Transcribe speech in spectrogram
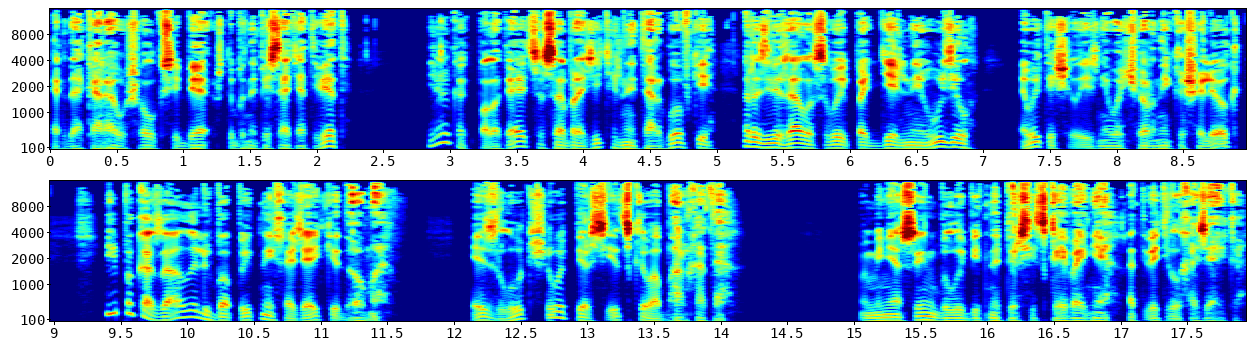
Когда Кара ушел к себе, чтобы написать ответ, я, как полагается сообразительной торговке, развязала свой поддельный узел, вытащила из него черный кошелек и показала любопытной хозяйке дома. Из лучшего персидского бархата. «У меня сын был убит на персидской войне», — ответила хозяйка.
